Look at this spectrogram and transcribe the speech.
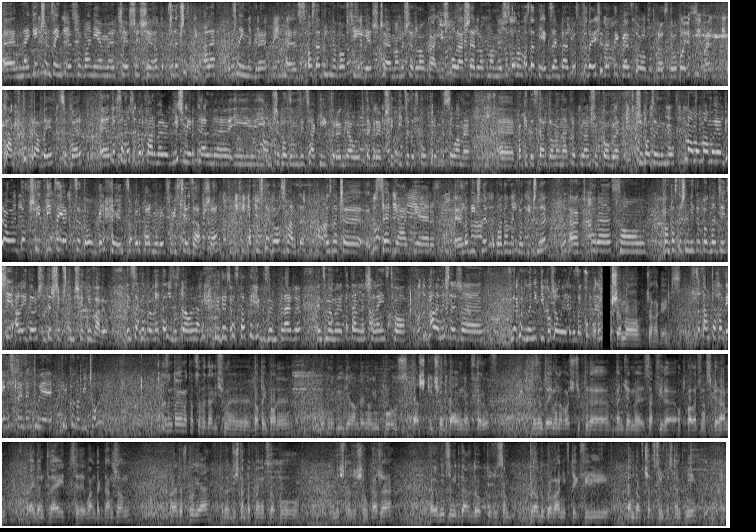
E, największym zainteresowaniem cieszy się, no to przede wszystkim, ale różne inne gry. E, z ostatnich nowości jeszcze mamy Sherlocka i Skula Sherlock. Mamy, został nam ostatni egzemplarz, bo sprzedaje się natychmiastowo po prostu. Bo jest super. Tak, to prawda, jest super. E, tak samo Super Farmer nieśmiertelny i, i przychodzą dzieciaki, które grały w tę grę w świetlicy do szkół, którym wysyłamy e, pakiety startowe na klub planszówkowy. Przychodzą i mówią, mamo, mamo, ja grałem to w świetlicy, ja chcę tą grę, więc Super Farmer oczywiście zawsze. Oprócz tego Smarty, to znaczy seria gier e, logicznych, układanek logicznych, e, które są fantastyczne nie tylko dla dzieci, ale i dorośli też się przy tym świetnie bawią. Więc tak naprawdę też zostały nam, jak widać, ostatnie egzemplarze, więc mamy totalne szaleństwo, ale myślę, że na pewno nikt nie pożałuje tego zakupu. Przemo Czacha Games. Co tam Czacha Games prezentuje Pyrkonowiczom? Prezentujemy to, co wydaliśmy do tej pory. Głównie Gildie Londynu, Impuls, Ptaszki, Ćwiadkałem Gangsterów. Prezentujemy nowości, które będziemy za chwilę odpalać na Wspieram. Ride and Trade, Wonder Dungeon, ale też Turię, która gdzieś tam pod koniec roku myślę, że się ukaże. Wojownicy Midgardu, którzy są produkowani w tej chwili, będą w czerwcu już dostępni.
